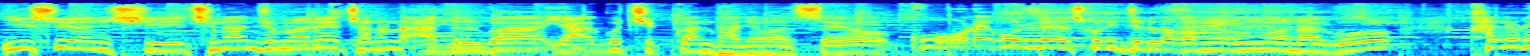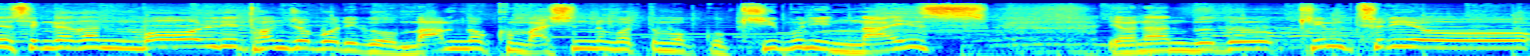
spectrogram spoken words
이수연 씨, 지난 주말에 저는 아들과 야구 직관 다녀왔어요. 고래고래 소리 질러가며 응원하고, 칼로리 생각은 멀리 던져버리고, 맘 놓고 맛있는 것도 먹고, 기분이 nice. 연안부두 김트리오.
